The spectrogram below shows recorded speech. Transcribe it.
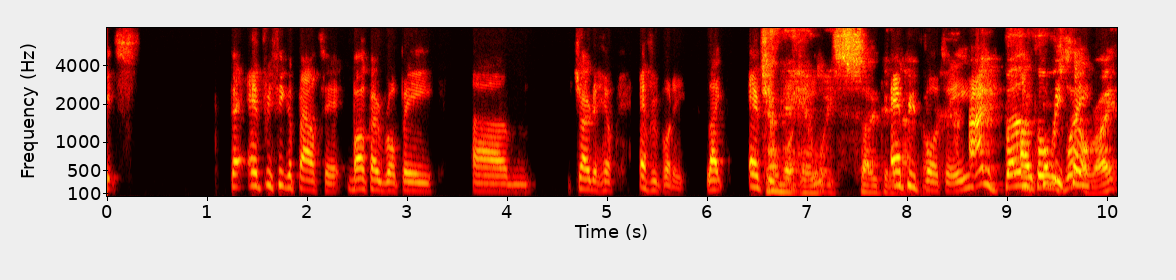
it's that everything about it. Margot Robbie, um, Jonah Hill, everybody, like Jonah everybody, Hill is so good. in that film. everybody. and probably as well, say- right?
